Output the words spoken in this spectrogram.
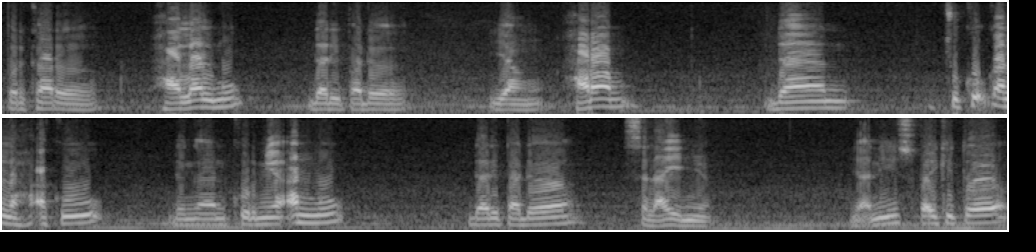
perkara halalmu daripada yang haram dan cukupkanlah aku dengan kurniaanmu daripada selainnya. Yakni supaya kita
